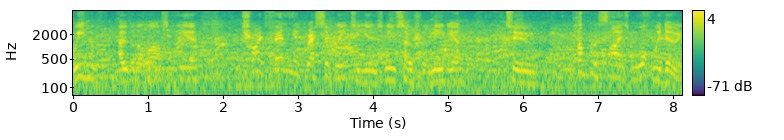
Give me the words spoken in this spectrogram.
we have over the last year tried fairly aggressively to use new social media to publicise what we're doing.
